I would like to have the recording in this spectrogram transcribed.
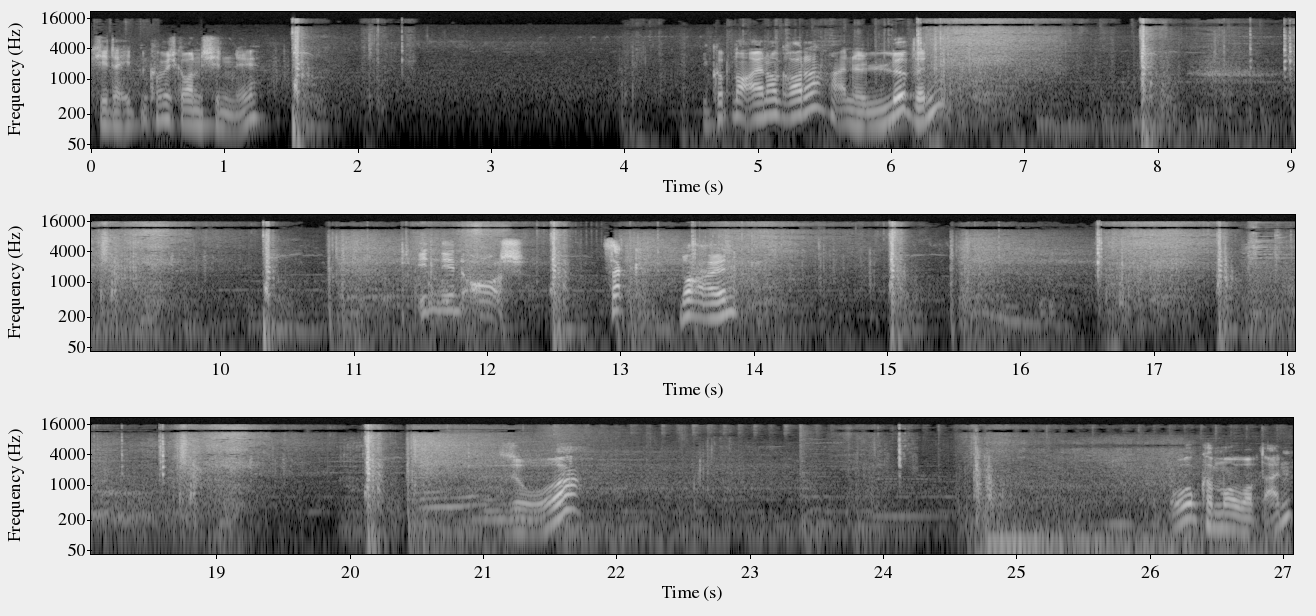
Okay, da hinten komme ich gar nicht hin, ne? Hier kommt noch einer gerade. Eine Löwen. In den Arsch. Zack. Noch ein. So. Oh, kommen wir überhaupt an?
